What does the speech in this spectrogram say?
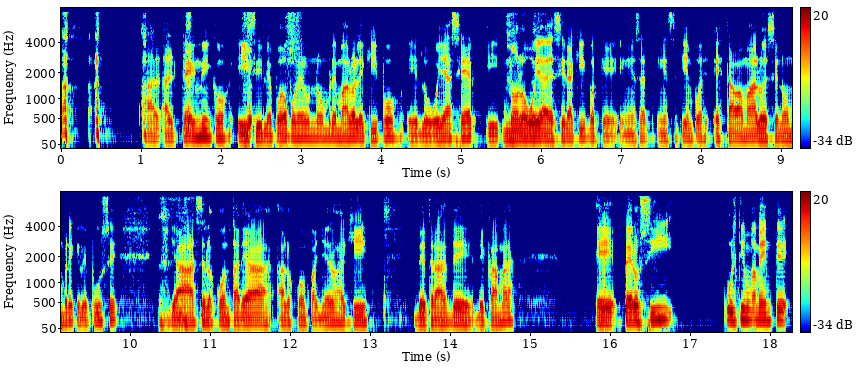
al, al, técnico y si le puedo poner un nombre malo al equipo, eh, lo voy a hacer y no lo voy a decir aquí porque en, esa, en ese tiempo estaba malo ese nombre que le puse. Ya se los contaré a, a los compañeros aquí detrás de, de cámara. Eh, pero sí, últimamente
